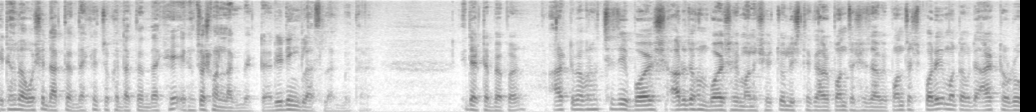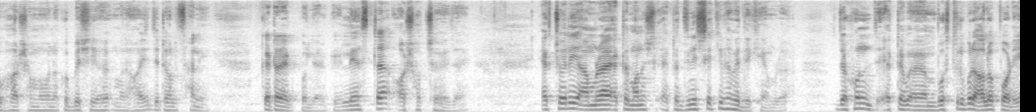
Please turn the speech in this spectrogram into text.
এটা হলো অবশ্যই ডাক্তার দেখে চোখের ডাক্তার দেখে, এখানে চশমা লাগবে একটা রিডিং গ্লাস লাগবে তার। এটা একটা ব্যাপার। আরেকটা ব্যাপার হচ্ছে যে বয়স আরও যখন বয়স হয় মানুষের, চল্লিশ থেকে আরও পঞ্চাশে যাবে, পঞ্চাশ পরে মোটামুটি আরেকটা রোগ হওয়ার সম্ভাবনা খুব বেশি মানে হয়, যেটা হলো ছানি ক্যাটারাক্ট বলি আর কি। লেন্সটা অস্বচ্ছ হয়ে যায়। অ্যাকচুয়ালি আমরা একটা মানুষ, একটা জিনিসকে কীভাবে দেখি আমরা? যখন একটা বস্তুর উপর আলো পড়ে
